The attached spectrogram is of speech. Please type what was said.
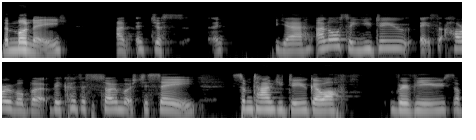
the money, and it just and, yeah. And also, you do. It's horrible, but because there's so much to see, sometimes you do go off reviews of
